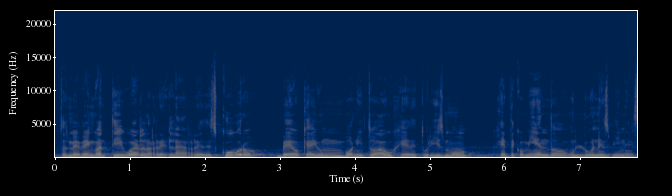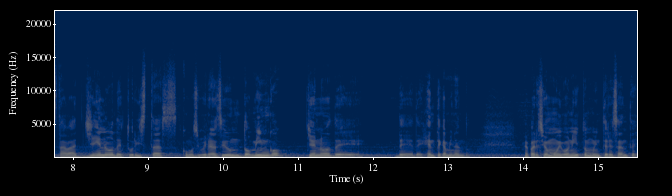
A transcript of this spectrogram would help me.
Entonces me vengo a Antigua, la, re- la redescubro, veo que hay un bonito auge de turismo, gente comiendo. Un lunes vine, estaba lleno de turistas, como si hubiera sido un domingo lleno de, de- de gente caminando. Me pareció muy bonito, muy interesante.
